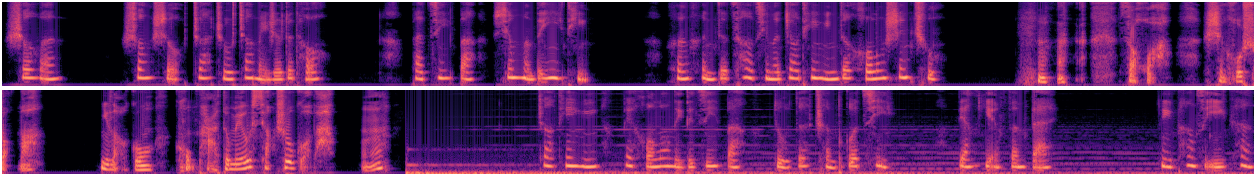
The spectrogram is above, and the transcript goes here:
说完，双手抓住赵美人的头，把鸡巴凶猛的一挺，狠狠的操进了赵天云的喉咙深处。骚货，身后爽吗？你老公恐怕都没有享受过吧？嗯。赵天云被喉咙里的鸡巴堵得喘不过气。两眼翻白，李胖子一看，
